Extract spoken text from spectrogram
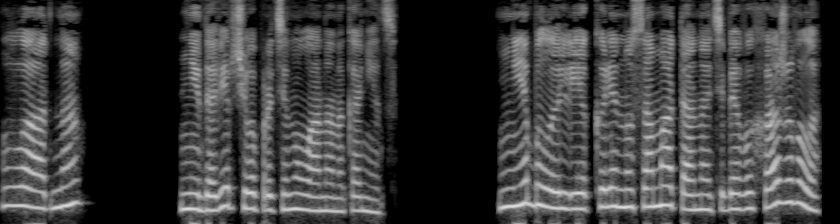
«Ладно», — недоверчиво протянула она наконец. «Не было лекаря, но сама-то она тебя выхаживала?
